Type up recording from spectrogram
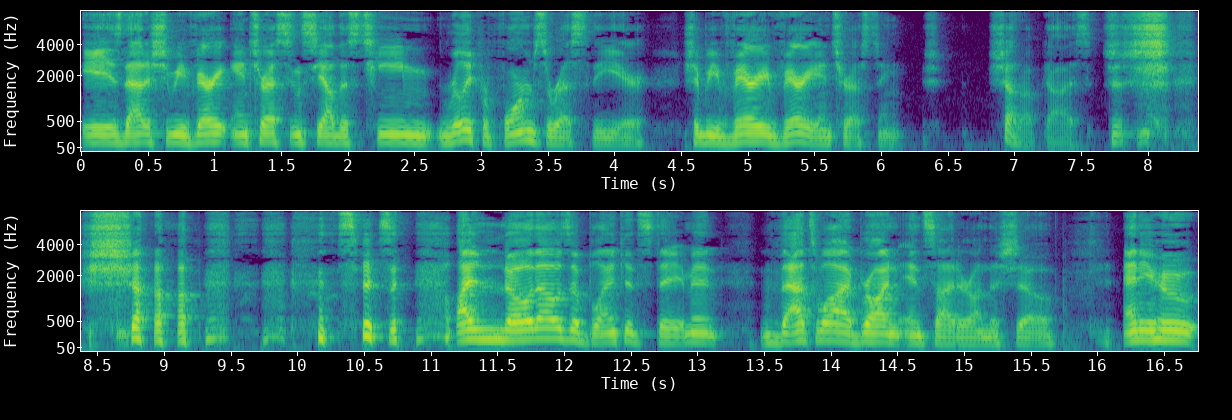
is that it should be very interesting to see how this team really performs the rest of the year. Should be very, very interesting. Shut up, guys. Just sh- shut up. I know that was a blanket statement. That's why I brought an insider on the show. Anywho,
